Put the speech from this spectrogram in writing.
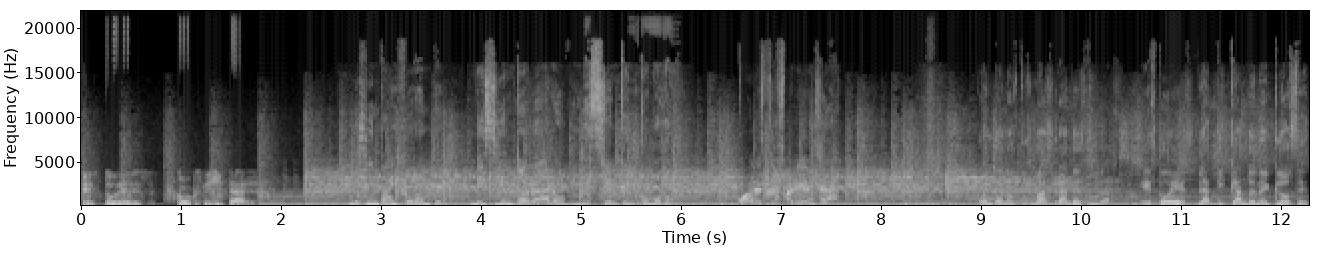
Esto es Cooks Digital. Me siento diferente. Me siento raro. Me siento incómodo. ¿Cuál es tu experiencia? Cuéntanos tus más grandes dudas. Esto es Platicando en el Closet.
